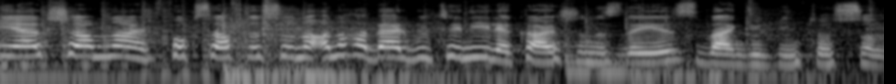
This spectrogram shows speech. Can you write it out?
iyi akşamlar. Fox hafta sonu ana haber bülteniyle karşınızdayız. Ben Gülbin Tosun.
